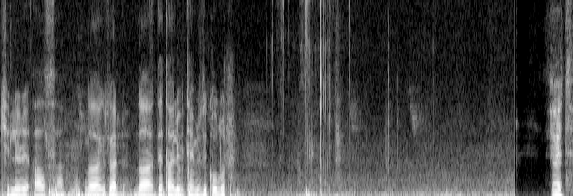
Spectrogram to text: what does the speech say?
kirleri alsa daha güzel, daha detaylı bir temizlik olur. Evet,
